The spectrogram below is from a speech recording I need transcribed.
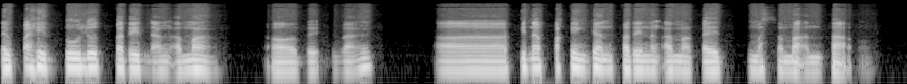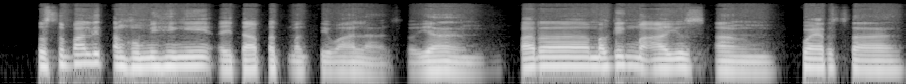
nagpahintulot pa rin ang Ama. O, di ba? Ah, pinapakinggan pa rin ng Ama kahit masama ang tao. So, subalit ang humihingi ay dapat magtiwala. So, yan. Para maging maayos ang puwersa,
